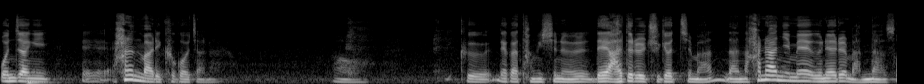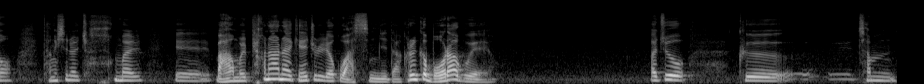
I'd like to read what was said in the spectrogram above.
원장이 에, 하는 말이 그거잖아요. 어, 그 내가 당신을 내 아들을 죽였지만 난 하나님의 은혜를 만나서 당신을 정말 예, 마음을 편안하게 해주려고 왔습니다. 그러니까 뭐라고 해요? 아주 그 참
